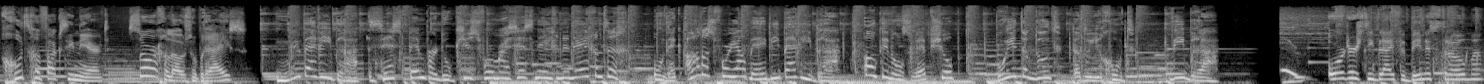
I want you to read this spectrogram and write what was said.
Goed gevaccineerd. Zorgeloos op reis. Nu bij Vibra. Zes pamperdoekjes voor maar 6,99. Ontdek alles voor jouw baby bij Vibra. Ook in onze webshop. Hoe je het ook doet, dat doe je goed. Vibra. Orders die blijven binnenstromen.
